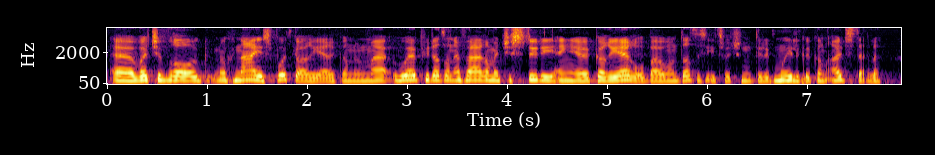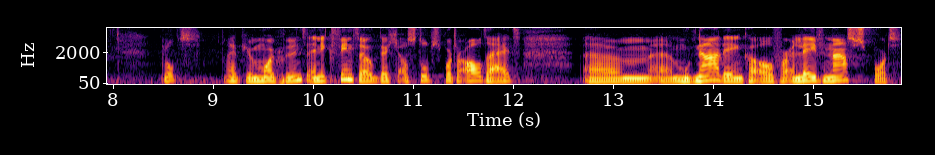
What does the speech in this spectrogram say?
eh, wat je vooral ook nog na je sportcarrière kan doen. Maar hoe heb je dat dan ervaren met je studie en je carrièreopbouw? Want dat is iets wat je natuurlijk moeilijker kan uitstellen. Klopt, dan heb je een mooi punt. En ik vind ook dat je als topsporter altijd ehm, eh, moet nadenken over een leven naast de sport.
